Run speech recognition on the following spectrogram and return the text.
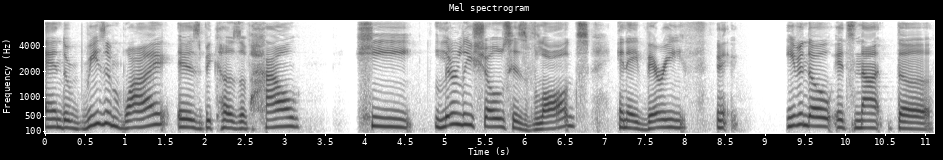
And the reason why is because of how he literally shows his vlogs in a very even though it's not the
